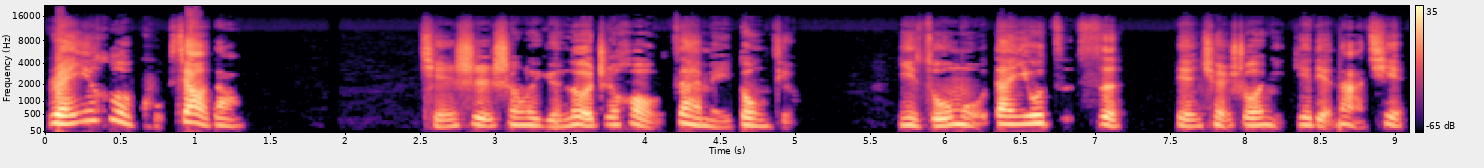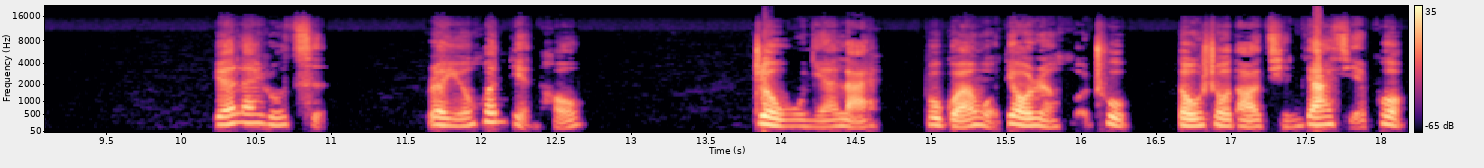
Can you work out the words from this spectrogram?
阮一鹤苦笑道：“秦氏生了云乐之后，再没动静。”你祖母担忧子嗣，便劝说你爹爹纳妾。原来如此，阮云欢点头。这五年来，不管我调任何处，都受到秦家胁迫，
